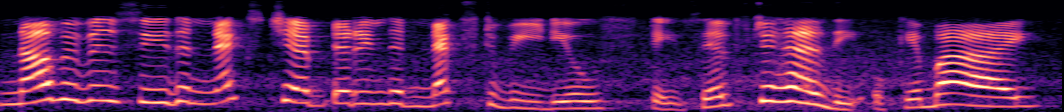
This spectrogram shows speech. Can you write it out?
Now we will see the next chapter in the next video. Stay safe, stay healthy. Okay, bye.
